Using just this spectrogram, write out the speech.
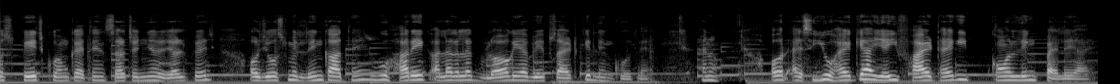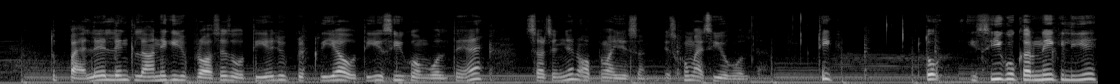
उस पेज को हम कहते हैं सर्च इंजन रिज़ल्ट पेज और जो उसमें लिंक आते हैं, वो हर एक अलग अलग ब्लॉग या वेबसाइट के लिंक होते हैं, है ना? और एस है क्या? यही फाइट है कि कौन लिंक पहले आए। तो पहले लिंक लाने की जो प्रोसेस होती है, जो प्रक्रिया होती है, इसी को हम बोलते हैं सर्च इंजन ऑप्टिमाइजेशन इसको हम एस बोलते हैं। ठीक? तो इसी को करने के लिए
